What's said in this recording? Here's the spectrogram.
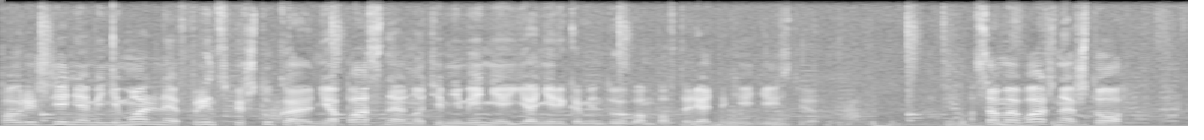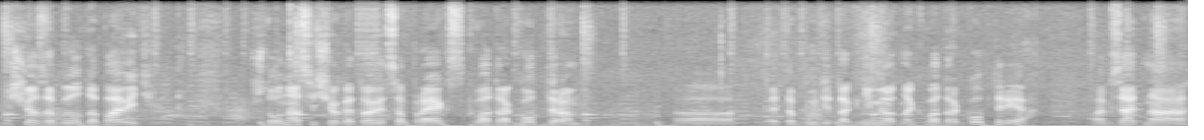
Повреждения минимальные, в принципе штука не опасная, но тем не менее я не рекомендую вам повторять такие действия. А самое важное, что еще забыл добавить, что у нас еще готовится проект с квадрокоптером. Э, это будет огнемет на квадрокоптере. Обязательно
